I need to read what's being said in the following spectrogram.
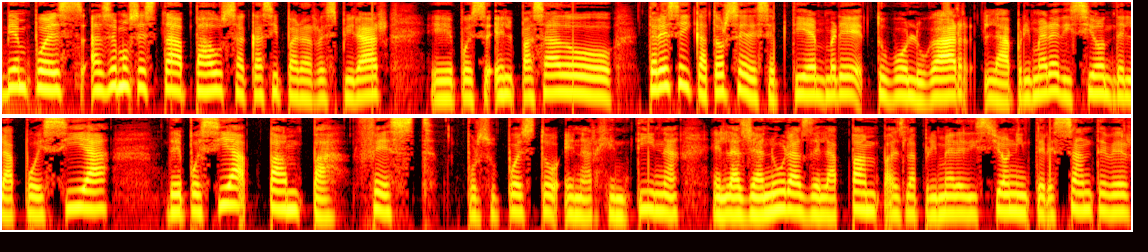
Bien, pues hacemos esta pausa casi para respirar. Eh, pues el pasado 13 y 14 de septiembre tuvo lugar la primera edición de la poesía de Poesía Pampa Fest por supuesto, en Argentina, en las llanuras de la Pampa. Es la primera edición. Interesante ver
